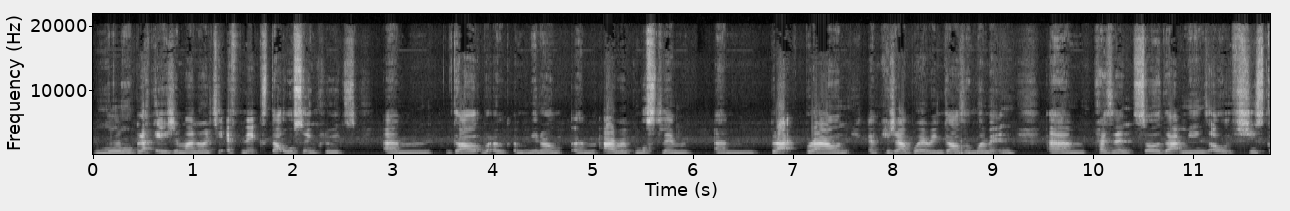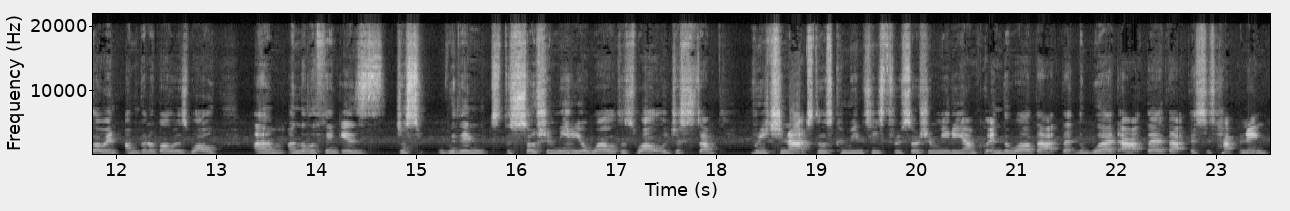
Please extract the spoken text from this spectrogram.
more Black Asian minority ethnics. That also includes um, girl, um, you know, um, Arab, Muslim, um, Black, Brown, and hijab wearing girls and women um, present. So that means, oh, if she's going, I'm going to go as well. Um, another thing is just within the social media world as well, just um, reaching out to those communities through social media and putting the word out that the word out there that this is happening.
